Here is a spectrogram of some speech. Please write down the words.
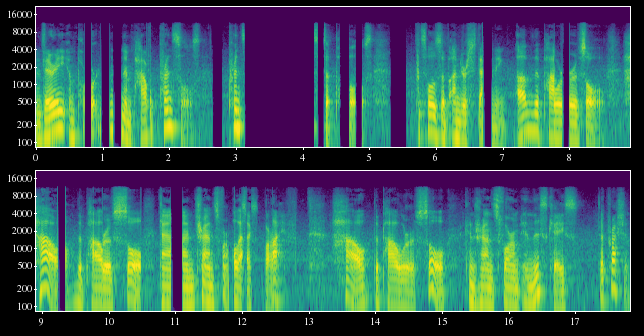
very important and powerful principles, principles, principles of understanding of the power of soul. How the power of soul can transform all aspects of our life how the power of soul can transform, in this case, depression.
